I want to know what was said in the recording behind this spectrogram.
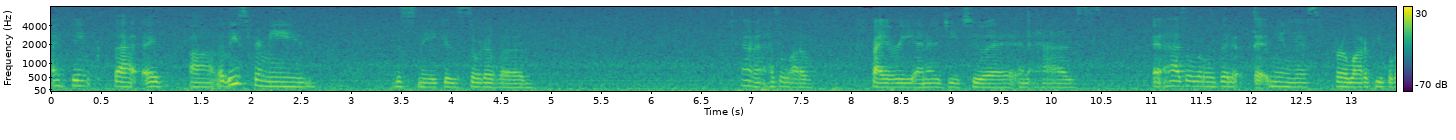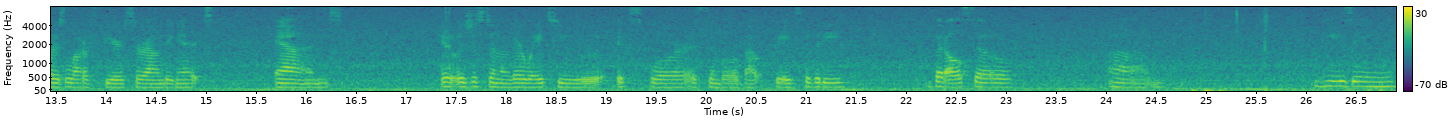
I think that uh, at least for me, the snake is sort of a I don't know, it has a lot of fiery energy to it, and it has it has a little bit. Of, I mean, I guess for a lot of people, there's a lot of fear surrounding it, and it was just another way to explore a symbol about creativity, but also um, using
